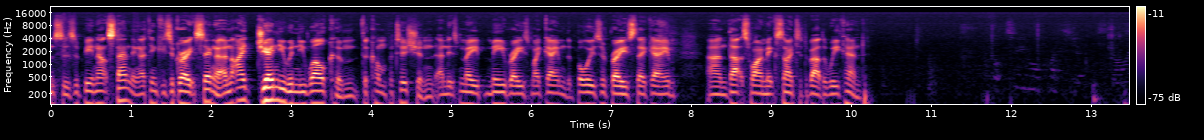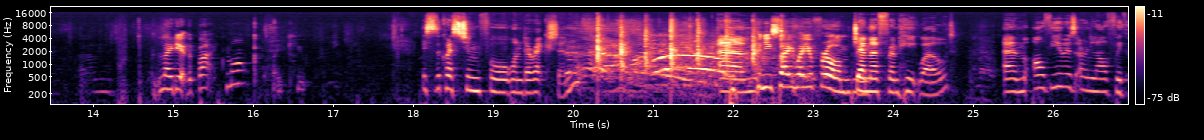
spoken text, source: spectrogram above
Performances have been outstanding. I think he's a great singer, and I genuinely welcome the competition, and it's made me raise my game. The boys have raised their game, and that's why I'm excited about the weekend. Lady at the back, Mark. Thank you. This is a question for One Direction. Um, Can you say where you're from? please? Gemma from Heat World. Um, our viewers are in love with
